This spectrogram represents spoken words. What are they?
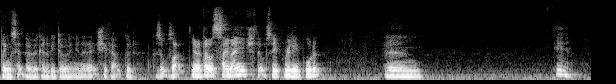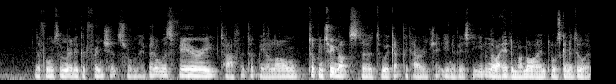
things that they were going to be doing, and it actually felt good because it was like you know they were the same age. That was really important. And yeah, they formed some really good friendships from there. But it was very tough. It took me a long, took me two months to, to work up the courage at university. Even though I had in my mind I was going to do it,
